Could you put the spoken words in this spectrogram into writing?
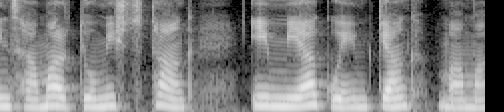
ինձ համար դու միշտ թանկ, իմ միակ ու իմ կյանք մամա,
